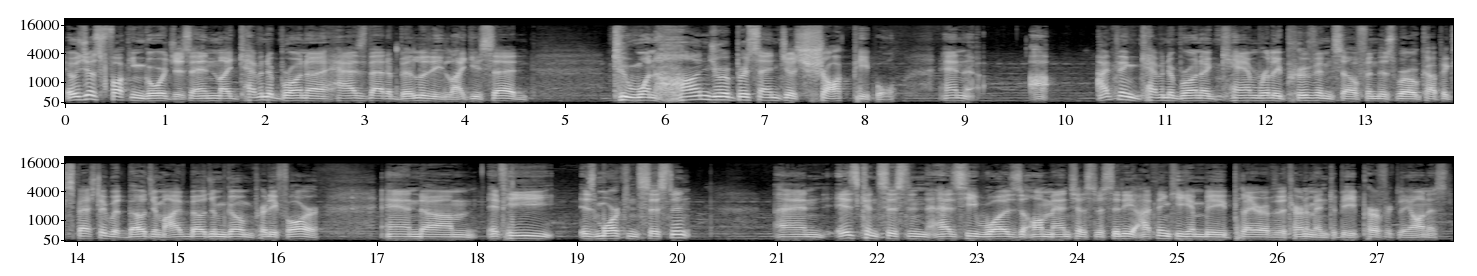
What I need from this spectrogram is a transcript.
it was just fucking gorgeous. And like Kevin De Bruyne has that ability, like you said, to 100% just shock people. And I, I think Kevin De Bruyne can really prove himself in this World Cup, especially with Belgium. I have Belgium going pretty far. And um, if he is more consistent and is consistent as he was on Manchester City, I think he can be player of the tournament, to be perfectly honest.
